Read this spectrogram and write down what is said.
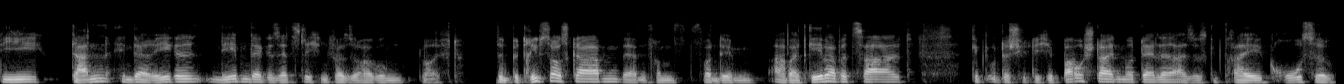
die dann in der Regel neben der gesetzlichen Versorgung läuft. Sind Betriebsausgaben, werden vom, von dem Arbeitgeber bezahlt, gibt unterschiedliche Bausteinmodelle, also es gibt drei große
